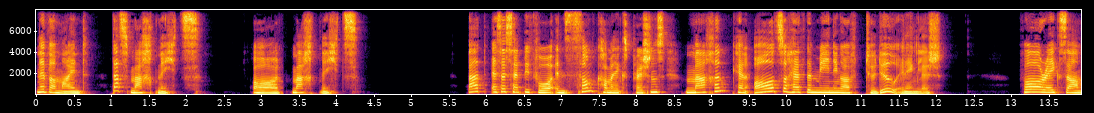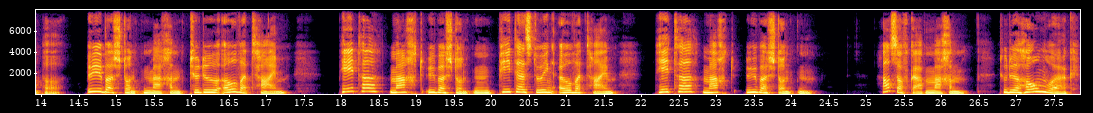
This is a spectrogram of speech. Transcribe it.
Never mind. Das macht nichts. Or macht nichts. But as I said before, in some common expressions, machen can also have the meaning of to do in English. For example, Überstunden machen, to do overtime. Peter macht Überstunden. Peter is doing overtime. Peter macht Überstunden. Hausaufgaben machen, to do homework.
